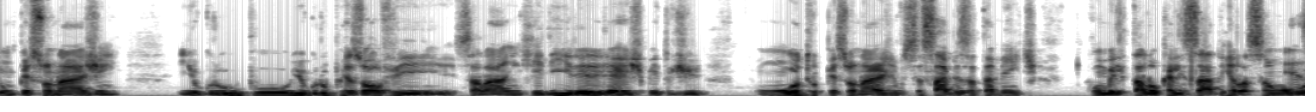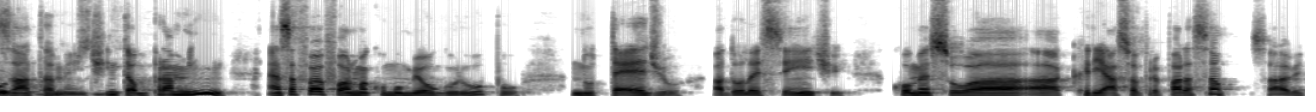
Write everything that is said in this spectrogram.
um personagem e o grupo, e o grupo resolve, sei lá, inquirir ele a respeito de um outro personagem, você sabe exatamente como ele está localizado em relação ao Exatamente. outro. Exatamente. Né? Então, para mim, essa foi a forma como o meu grupo, no tédio adolescente, começou a, a criar sua preparação, sabe?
